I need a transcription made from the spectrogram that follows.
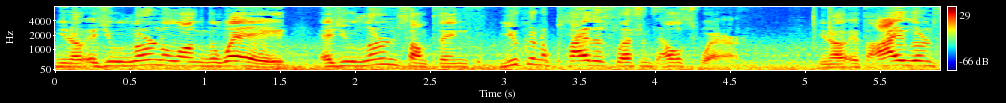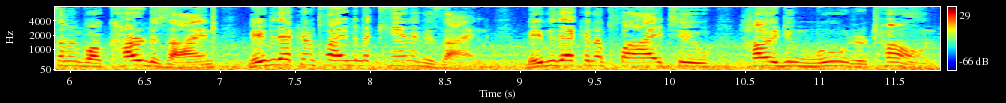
you know, as you learn along the way, as you learn something, you can apply those lessons elsewhere. You know, if I learn something about card design, maybe that can apply to mechanic design. Maybe that can apply to how I do mood or tone.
